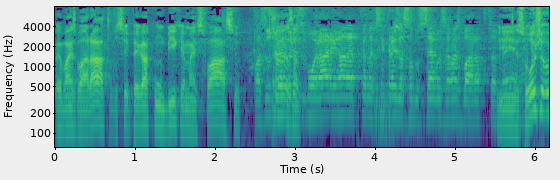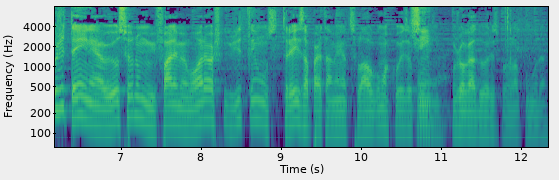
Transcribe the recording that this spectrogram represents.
é mais barato, você pegar com um bico é mais fácil. Fazer os É, jogadores morarem lá na época da centralização dos Sevens é mais barato também. Isso. né? Hoje, hoje tem, né? Eu, se eu não me falha a memória, eu acho que acredito que tem uns três apartamentos lá, alguma coisa com, com jogadores por lá morando.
